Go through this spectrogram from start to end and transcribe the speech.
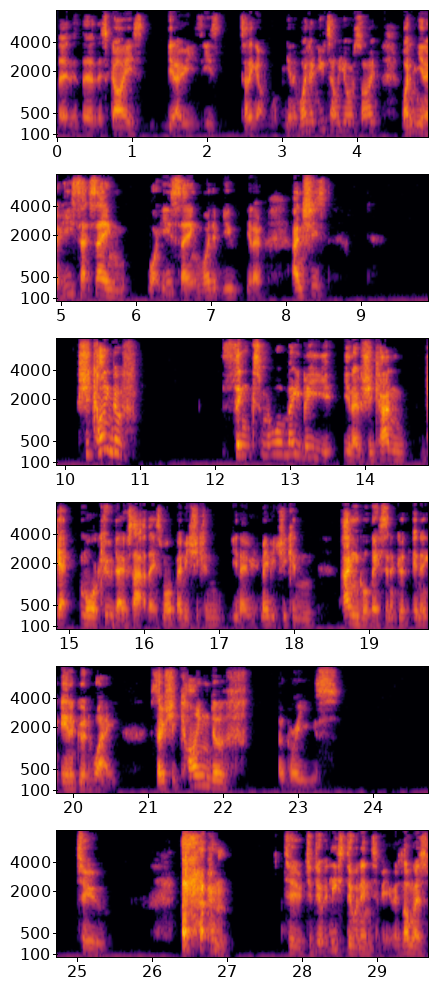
they're, they're, this guy's, you know, he's, he's telling, you know, why don't you tell your side? Why don't you know? He's saying what he's saying. Why did you, you know? And she's, she kind of thinks, well, maybe you know, she can get more kudos out of this. More, maybe she can, you know, maybe she can angle this in a good in a, in a good way. So she kind of agrees to to to do at least do an interview as long as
